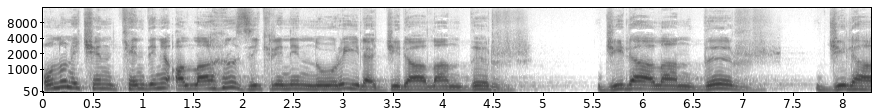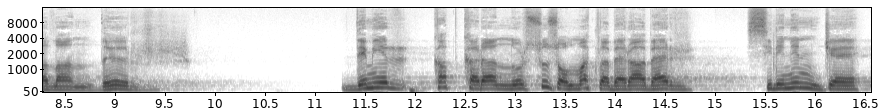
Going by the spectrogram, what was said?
Onun için kendini Allah'ın zikrinin nuru ile cilalandır, cilalandır, cilalandır. Demir kapkara nursuz olmakla beraber silinince,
